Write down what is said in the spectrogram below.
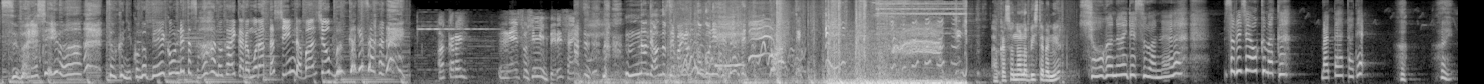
素晴らしいわ特にこのベーコンレタス母の会からもらった神羅万象ぶっかけさ Ah. Eso sí me interesa. ¿eh? あんな先輩がここに ¿Acaso no lo viste venir? しょうがないですわねそれじゃあ奥間くんまた後ではい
